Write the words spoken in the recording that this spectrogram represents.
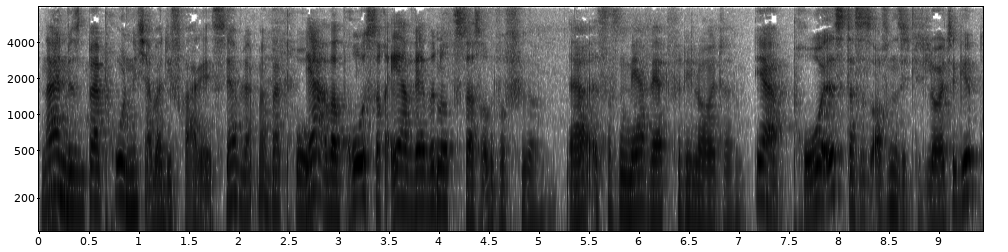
Nein, wir sind bei Pro nicht, aber die Frage ist, ja, bleib mal bei Pro. ja, aber Pro ist doch eher, wer benutzt das und wofür? Ja, ist das ein Mehrwert für die Leute? Ja, Pro ist, dass es offensichtlich Leute gibt.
